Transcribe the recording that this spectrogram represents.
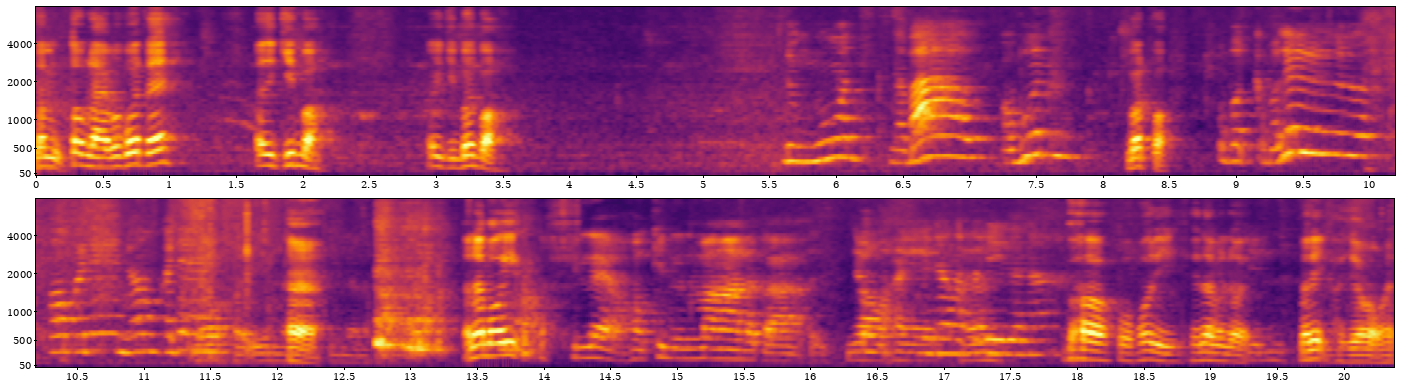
น้ำต้มลายบ่เบิดเด้เราจะกินบ่เราจะกินเบิดบ่ห นึ่งนวลนะบ้าวเอาบุญเบิดบ่อุบัติกับเรือพอไปเด้น้องไปเด้เราเคยอิ่มนะอ่ากินแล้วนะอันนั้นเอาอีกกินแล้วเขากินมาแล้วก็ย่อให้ไม่ใช่แบบดีเลยนะบ่บ่พอดีให้น้ำไปหน่อยมานี่เขาจะเอาให้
